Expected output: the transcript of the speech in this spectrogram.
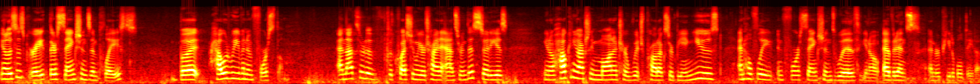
you know, this is great. There's sanctions in place, but how would we even enforce them? And that's sort of the question we were trying to answer in this study is, you know, how can you actually monitor which products are being used and hopefully enforce sanctions with, you know, evidence and repeatable data?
